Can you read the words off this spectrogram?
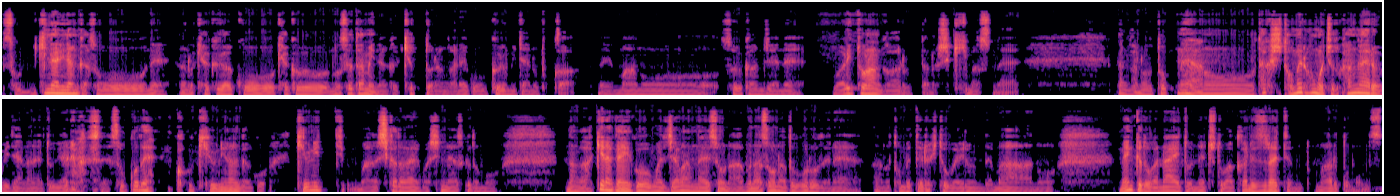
そういきなりなんかそうね、あの客がこう、客を乗せるためになんかキュッとなんかね、こう来るみたいなとか、ね、まああのー、そういう感じでね、割となんかあるって話聞きますね。なんかあの、と、ね、あのー、タクシー止める方もちょっと考えろみたいなね、時ありますね。そこで、こう、急になんかこう、急にって、まあ仕方ないかもしれないですけども、なんか明らかにこう、まあ、邪魔になりそうな、危なそうなところでね、あの止めてる人がいるんで、まあ、あの、免許とかないとね、ちょっと分かりづらいっていうのもあると思うんです。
